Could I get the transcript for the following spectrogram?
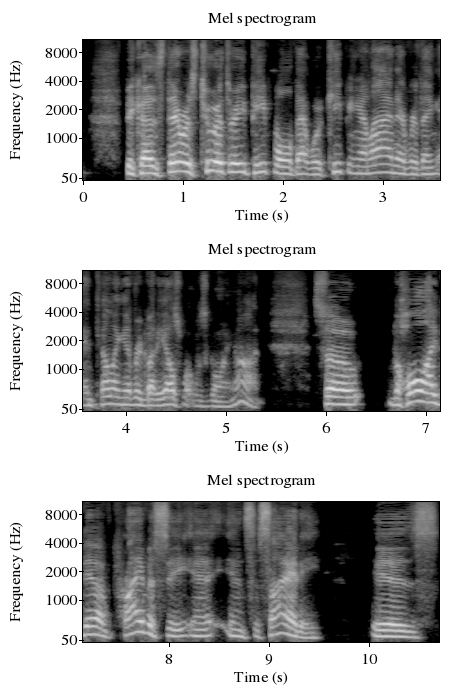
because there was two or three people that were keeping an eye on everything and telling everybody else what was going on. So the whole idea of privacy in, in society is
